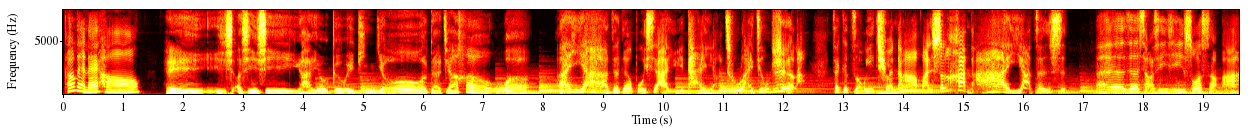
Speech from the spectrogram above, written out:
康奶奶好，嘿，小星星，还有各位听友，大家好啊！哎呀，这个不下雨，太阳出来就热了。这个走一圈呐、满身汗呐！哎呀，真是，呃，这小星星说什么？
